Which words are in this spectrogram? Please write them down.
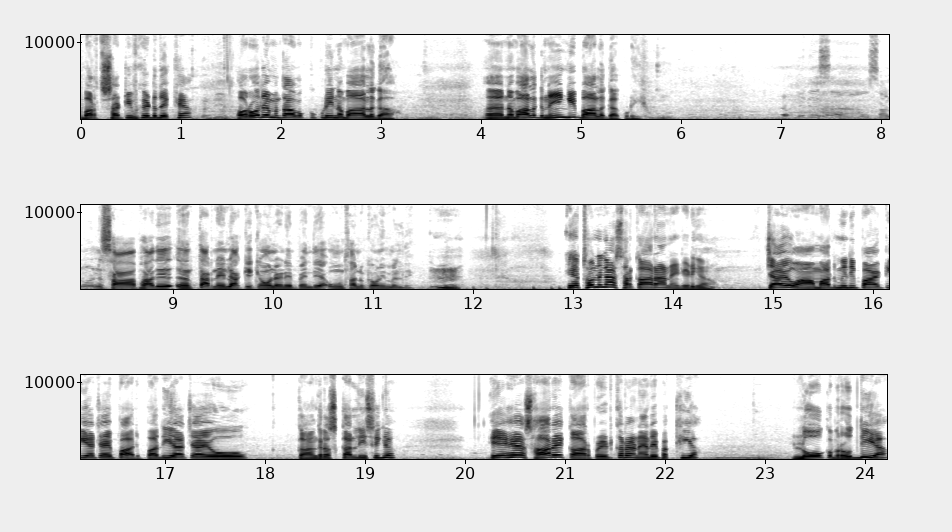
ਬਰਥ ਸਰਟੀਫਿਕੇਟ ਦੇਖਿਆ ਔਰ ਉਹਦੇ ਮੁਤਾਬਕ ਕੁੜੀ ਨਾਬਾਲਗ ਆ। ਨਾਬਾਲਗ ਨਹੀਂ ਗੀ ਬਾਲਗ ਆ ਕੁੜੀ। ਸਾਨੂੰ ਇਨਸਾਫ ਆਦੇ ਧਰਨੇ ਲਾ ਕੇ ਕਿਉਂ ਲੈਣੇ ਪੈਂਦੇ ਆ? ਉਹ ਸਾਨੂੰ ਕਿਉਂ ਨਹੀਂ ਮਿਲਦੇ? ਇੱਥੋਂ ਦੀਆਂ ਸਰਕਾਰਾਂ ਨੇ ਜਿਹੜੀਆਂ, ਚਾਹੇ ਉਹ ਆਮ ਆਦਮੀ ਦੀ ਪਾਰਟੀ ਆ, ਚਾਹੇ ਭਾਜਪਾ ਦੀ ਆ, ਚਾਹੇ ਉਹ ਕਾਂਗਰਸ ਕਾਲੀ ਸੀਗਾ। ਇਹ ਸਾਰੇ ਕਾਰਪੋਰੇਟ ਘਰਾਣਿਆਂ ਦੇ ਪੱਖੀ ਆ। ਲੋਕ ਵਿਰੋਧੀ ਆ।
